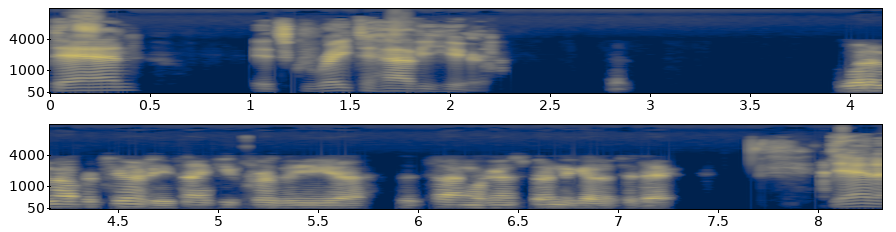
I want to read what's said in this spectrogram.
Dan, it's great to have you here. What an opportunity. Thank you for the, uh, the time we're going to spend together today. Dan,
